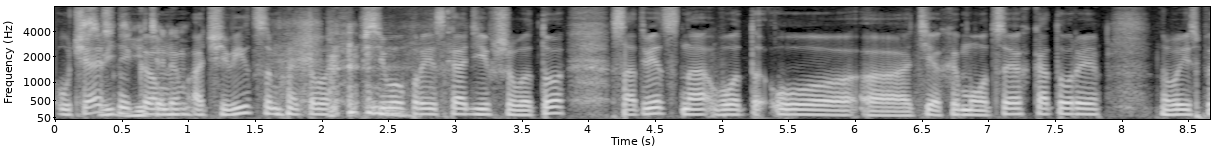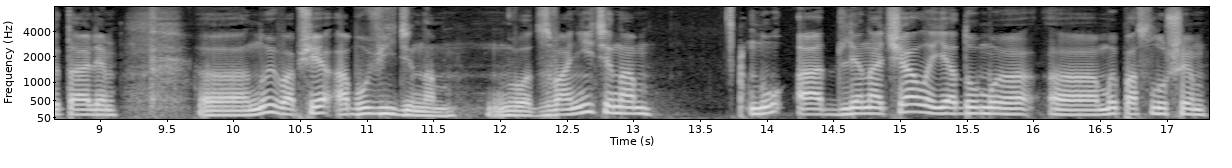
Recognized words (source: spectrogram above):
участником, очевидцем этого всего происходившего, то, соответственно, вот о, о тех эмоциях, которые вы испытали, э, ну и вообще об увиденном. Вот, звоните нам, ну, а для начала, я думаю, э, мы послушаем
